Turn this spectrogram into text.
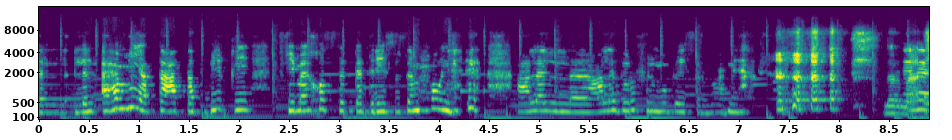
ال... للأهمية بتاع التطبيقي فيما يخص التدريس. وسامحوني على ال... على ظروف المباشر معناها. normal.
